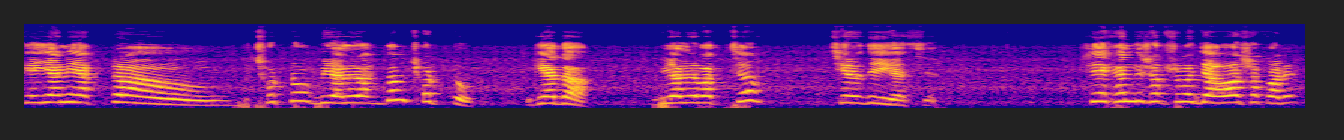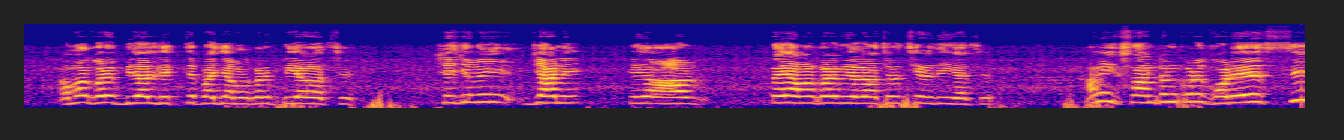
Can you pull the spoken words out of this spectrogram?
কে জানি একটা ছোট্ট বিড়ালের, একদম ছোট্ট, গেদা। বিড়ালের বাচ্চা ছেড়ে দিয়ে গেছে। সে এখান দিয়ে সবসময় যাওয়া আসা করে। আমার ঘরে বিড়াল দেখতে পাই যে আমার ঘরে বিড়াল আছে। সেই জন্যই জানে যে আর তাই আমার ঘরে বিড়ালের বাচ্চাটা ছেড়ে দিয়ে গেছে। আমি স্নান টান করে ঘরে এসেছি।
